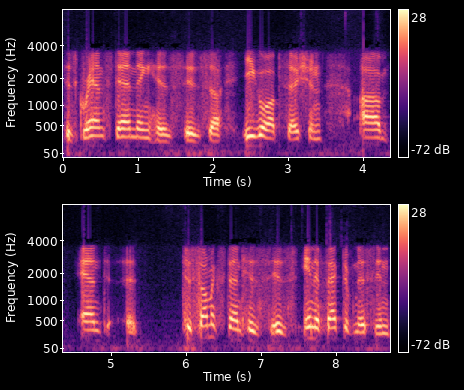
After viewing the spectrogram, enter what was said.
his grandstanding, his his uh, ego obsession, um, and uh, to some extent his his ineffectiveness in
